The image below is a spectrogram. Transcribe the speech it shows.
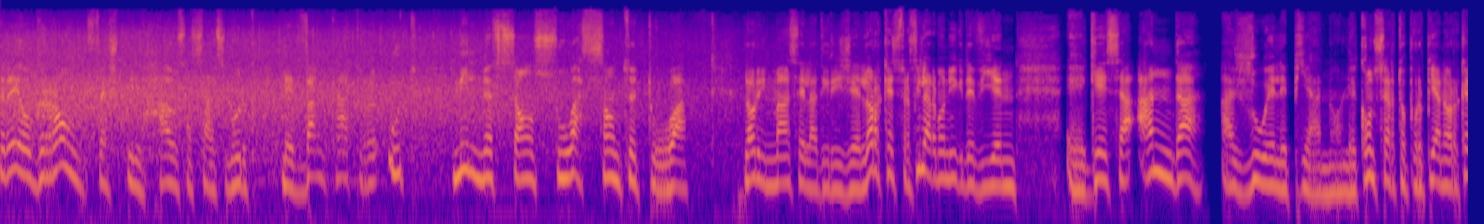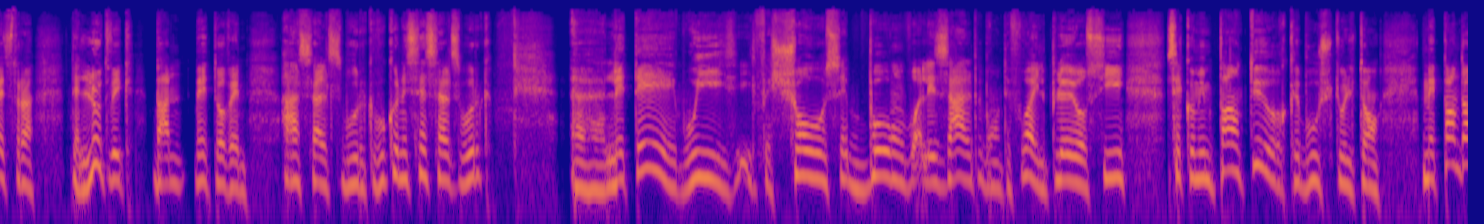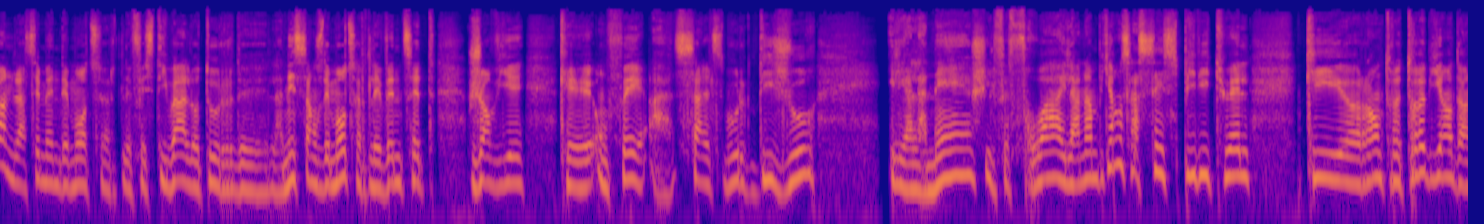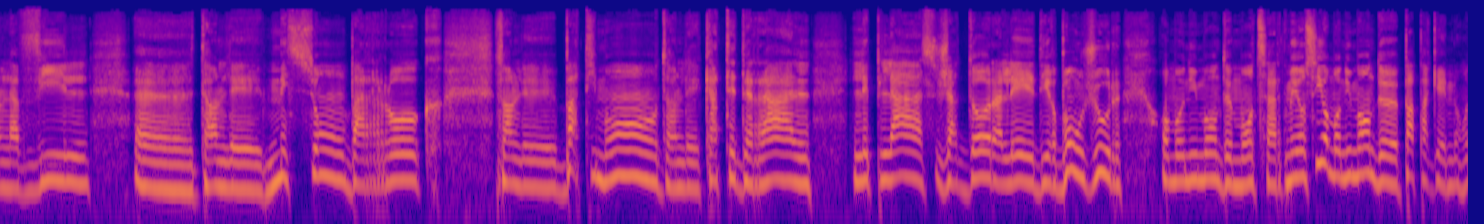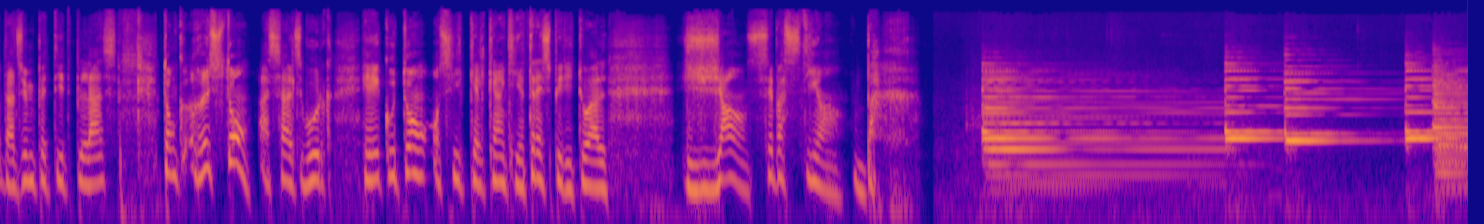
Enregistré au Grand Festspielhaus à Salzbourg le 24 août 1963. Lorin Massel a dirigé l'Orchestre Philharmonique de Vienne et Gesa Anda a joué le piano, le concerto pour piano orchestre de Ludwig van Beethoven à Salzbourg. Vous connaissez Salzbourg? Euh, l'été, oui, il fait chaud, c'est beau, on voit les Alpes. Bon, des fois, il pleut aussi. C'est comme une peinture que bouge tout le temps. Mais pendant la semaine de Mozart, le festival autour de la naissance de Mozart, le 27 janvier, qu'on fait à Salzbourg, dix jours, il y a la neige, il fait froid, il a une ambiance assez spirituelle qui euh, rentre très bien dans la ville, euh, dans les maisons baroques, dans les bâtiments, dans les cathédrales, les places. J'adore aller dire bonjour au monument de Mozart, mais aussi au monument de Papageno, dans une petite place. Donc restons à Salzbourg et écoutons aussi quelqu'un qui est très spirituel, Jean-Sébastien Bach. thank you.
